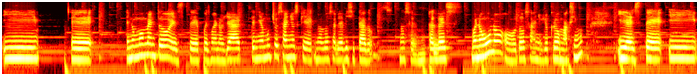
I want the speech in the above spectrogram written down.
y eh, en un momento, este, pues bueno, ya tenía muchos años que no los había visitado, no sé, tal vez bueno, uno o dos años, yo creo máximo. Y, este, y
